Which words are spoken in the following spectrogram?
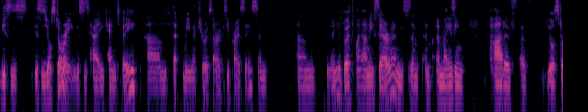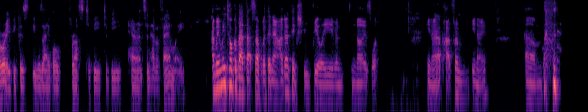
this is this is your story, this is how you came to be. Um, that we went through a surrogacy process, and um, you know, you're birthed by Auntie Sarah, and this is an, an amazing part of, of your story because it was able for us to be to be parents and have a family. I mean, we talk about that stuff with her now. I don't think she really even knows what, you know, apart from you know, um,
